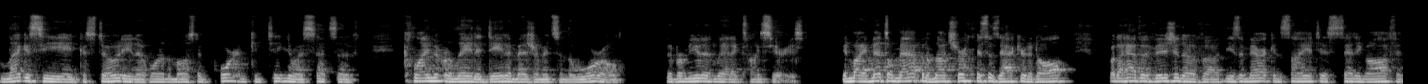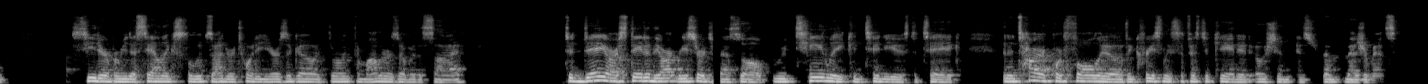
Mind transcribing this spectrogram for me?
legacy and custodian of one of the most important continuous sets of climate related data measurements in the world, the Bermuda Atlantic Time Series. In my mental map, and I'm not sure if this is accurate at all, but I have a vision of uh, these American scientists setting off and Cedar Bermuda sailing sloops 120 years ago and throwing thermometers over the side Today, our state of the art research vessel routinely continues to take an entire portfolio of increasingly sophisticated ocean instrument measurements.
